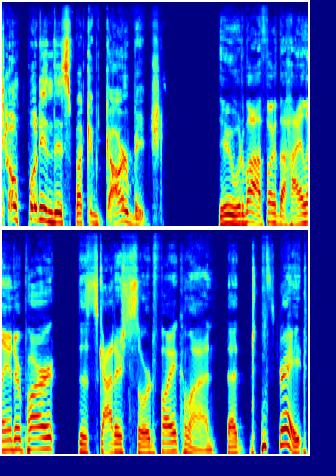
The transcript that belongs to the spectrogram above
Don't put in this fucking garbage. Dude, what about fucking the Highlander part? The Scottish sword fight? Come on. That, that's great.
